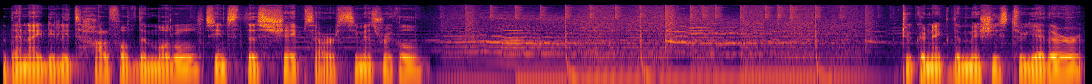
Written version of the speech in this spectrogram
then I delete half of the model since the shapes are symmetrical. To connect the meshes together,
